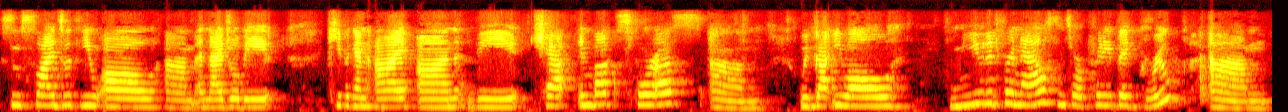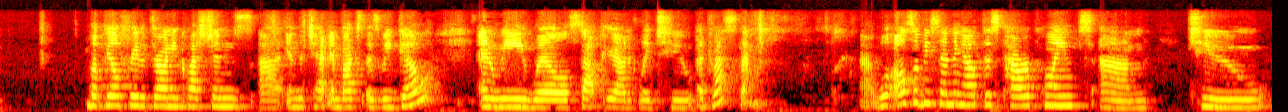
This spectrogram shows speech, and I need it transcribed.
some slides with you all, um, and Nigel will be keeping an eye on the chat inbox for us. Um, we've got you all muted for now since we're a pretty big group, um, but feel free to throw any questions uh, in the chat inbox as we go, and we will stop periodically to address them. Uh, we'll also be sending out this PowerPoint um, to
